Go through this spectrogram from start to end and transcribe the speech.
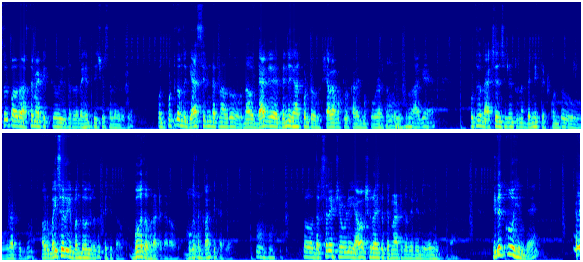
ಸ್ವಲ್ಪ ಅವರು ಅಸ್ತಮ್ಯಾಟಿಕ್ ಈ ಥರದೆಲ್ಲ ಹೆಲ್ತ್ ಇಶ್ಯೂಸ್ ಎಲ್ಲ ಇರೋದು. ಒಂದು ಪುಟ್ಟದೊಂದು ಗ್ಯಾಸ್ ಸಿಲಿಂಡರ್ನ ಅವರು ನಾವು ಬ್ಯಾಗ್ ಬೆನ್ನಿಗೆ ಹಾಕ್ಕೊಂಡು ಶಾಲಾ ಮಕ್ಕಳು ಕಾಲೇಜ್ ಮಕ್ಕಳು ಓಡಾಡ್ತಾರೆ ಇವರು ಹಾಗೆ ಪುಟ್ಟದೊಂದು ಆಕ್ಸಿಜನ್ ಸಿಲಿಂಡರ್ನ ಬೆನ್ನಿಗೆ ಕಟ್ಕೊಂಡು ಓಡಾಡ್ತಿದ್ರು. ಅವರು ಮೈಸೂರಿಗೆ ಬಂದು ಹೋಗಿರೋದು ಖಚಿತ ಅವರು. ಭೂಗತ ಹೋರಾಟಗಾರ ಅವರು. ಭೂಗತ ಕ್ರಾಂತಿಕಾರಿ ಅವರು. ಸೊ ನಕ್ಸಲೈಟ್ ಚಳವಳಿ ಯಾವಾಗ ಶುರು ಆಯಿತು ಕರ್ನಾಟಕದಲ್ಲಿ ಅಂದರೆ ಏನು ಹೇಳ್ತೀರಾ? ಇದಕ್ಕೂ ಹಿಂದೆ ಅಲ್ಲ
